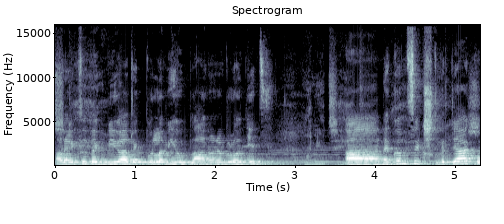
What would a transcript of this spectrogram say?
ale jak to tak bývá, tak podle mýho plánu nebylo nic. A na konci čtvrtáku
